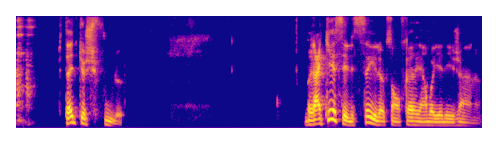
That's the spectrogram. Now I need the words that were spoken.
Peut-être que je suis fou, là. Brakis, il le sait là, que son frère y envoyait des gens. Là.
